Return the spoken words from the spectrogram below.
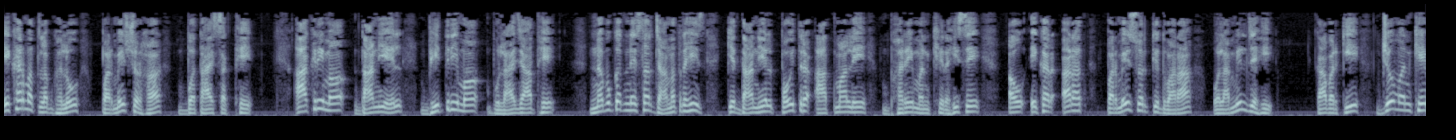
एकर मतलब घलो परमेश्वर हर बताए सकथे। आखिरी में दानियल भीतरी में बुलाए जाते नबुकद ने सर जानत रहीस कि दानियल पवित्र आत्मा ले भरे मनखे रही से और एकर अर्थ परमेश्वर के द्वारा ओला मिल जही। काबर की जो मनखे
